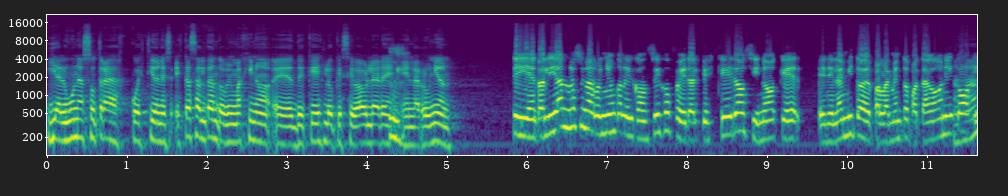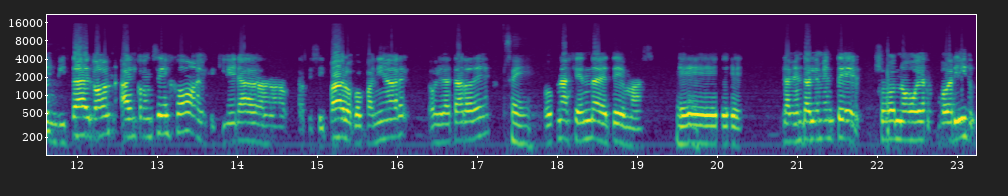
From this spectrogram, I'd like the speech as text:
y algunas otras cuestiones. ¿Estás al tanto, me imagino, de qué es lo que se va a hablar en la reunión? Sí, en realidad no es una reunión con el Consejo Federal Pesquero, sino que en el ámbito del Parlamento Patagónico invitaron al Consejo, al que quiera participar o acompañar hoy a la tarde, sí. una agenda de temas. Eh, lamentablemente yo no voy a poder ir,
